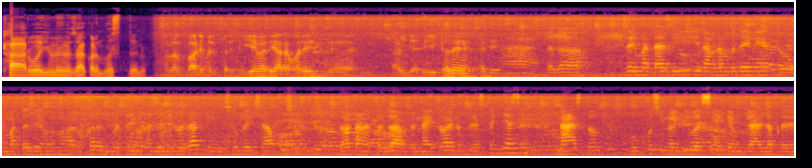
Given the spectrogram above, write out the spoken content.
ઠાર હોય એનો એનો ઝાકળ મસ્ત એનો. મતલબ ગાડીમાં ફરીને એવાથી આટા મારી ને આવી જાય છે ઘરે હા જય માતાજી રામ રામ બધાને તો માતાજી એમનું સારું કરે ને બધાને હાજર નિર્વાહ રાખી. શુભેચ્છા આપું છું. તો અટાણે તો જો આપણે નાઈ ધોવાય ને ફ્રેશ થઈ ગયા છે નાસ્તો બહુ ખુશીનો દિવસ છે કેમ કે આજ આપણે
